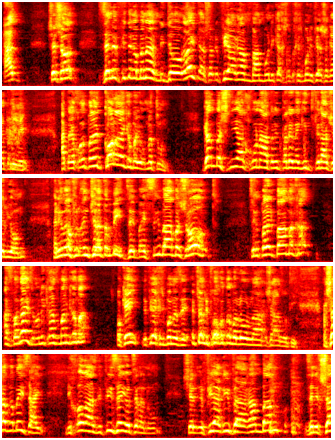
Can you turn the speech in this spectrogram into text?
עד שש שעות. זה לפי דרבנן, מדאורייתא, עכשיו לפי הרמב"ם, בוא ניקח עכשיו בחשבון לפי השגת המילים, אתה יכול להתפלל כל רגע ביום, נתון. גם בשנייה האחרונה אתה מתפלל נגיד תפילה של יום, אני אומר אפילו אין תפילת ערבית, זה ב-24 שעות, צריך להתפלל פעם אחת, אז ודאי זה לא נקרא זמן גרמה. אוקיי? לפי החשבון הזה. אפשר לפרוח אותו, אבל לא לשעה הזאת. עכשיו רבי זי, לכאורה, אז לפי זה יוצא לנו, שלפי הריף והרמב"ם, זה נחשב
